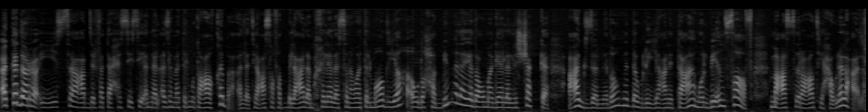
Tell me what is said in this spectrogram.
أكد الرئيس عبد الفتاح السيسي أن الأزمات المتعاقبة التي عصفت بالعالم خلال السنوات الماضية أوضحت بما لا يدع مجالا للشك عجز النظام الدولي عن التعامل بإنصاف مع الصراعات حول العالم.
